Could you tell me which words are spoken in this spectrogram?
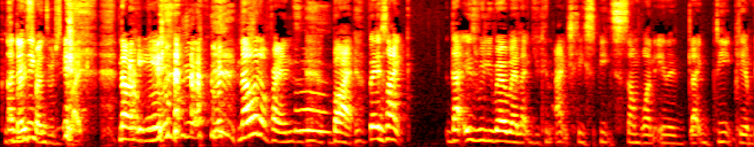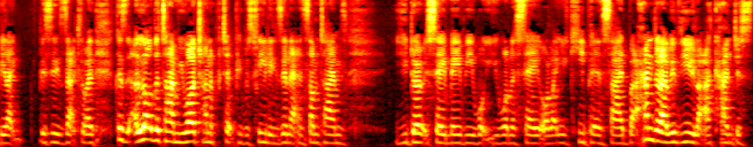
because most think- friends would just be like, no, I hate you. now we're not friends. Bye. But it's like that is really rare where like you can actually speak to someone in a like deeply and be like, this is exactly why. Because a lot of the time you are trying to protect people's feelings in it, and sometimes you don't say maybe what you want to say or like you keep it inside but handle alhamdulillah with you like i can just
